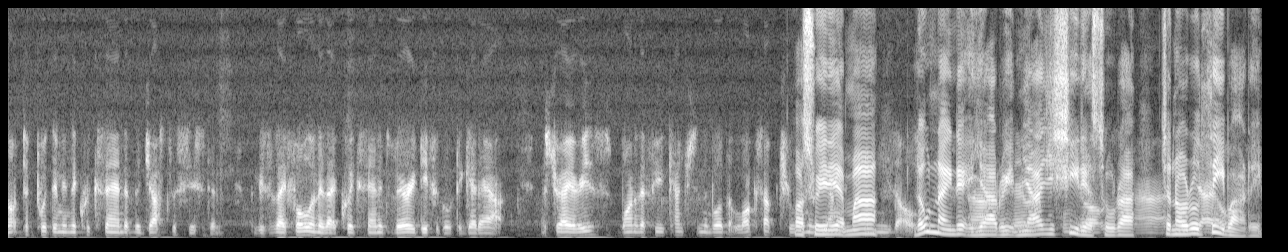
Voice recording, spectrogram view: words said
not to put them in the quicksand of the justice system. Because if they fall into that quicksand, it's very difficult to get out. Australia is one of the few countries in the world that locks up children. Australia မှာလုံနိုင်တဲ့အရာတွေအများကြီးရှိတယ်ဆိုတာကျွန်တော်တို့သိပါတယ်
